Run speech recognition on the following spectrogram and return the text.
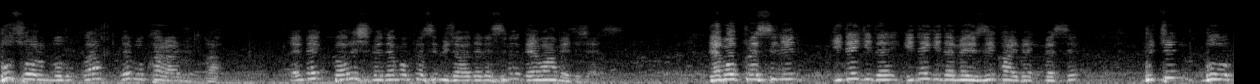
Bu sorumlulukla ve bu kararlılıkla emek, barış ve demokrasi mücadelesine devam edeceğiz. Demokrasinin gide gide gide gide mevzi kaybetmesi, bütün bu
